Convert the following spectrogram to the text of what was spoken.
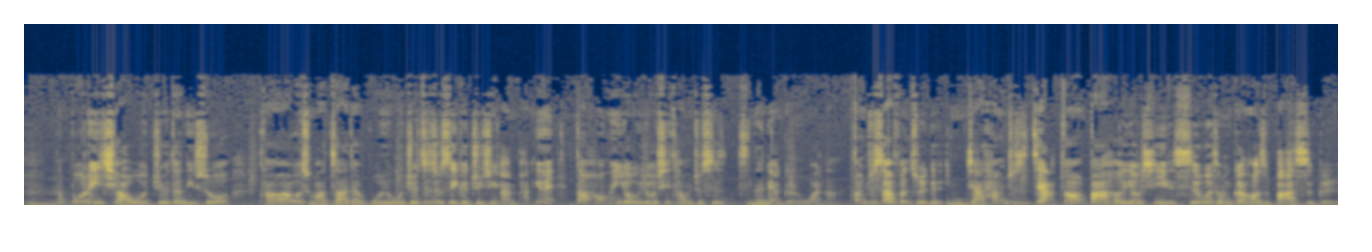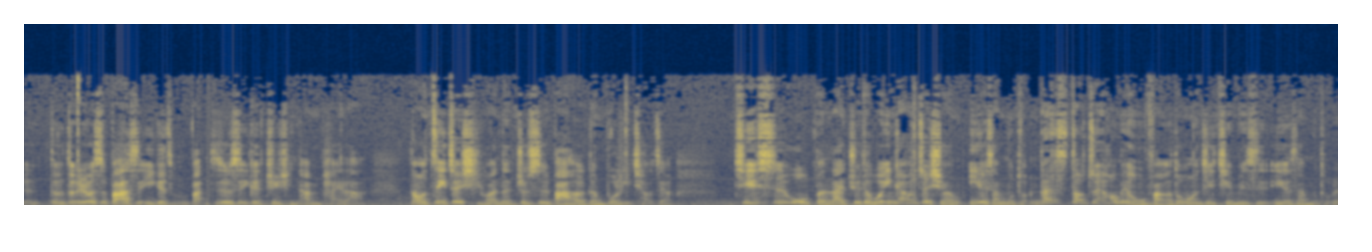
嗯，那玻璃桥，我觉得你说他会为什么要炸掉玻璃？我觉得这就是一个剧情安排。因为到后面游游戏他们就是只能两个人玩啊，他们就是要分出一个赢家，他们就是这样。然后拔河游戏也是，为什么刚好是八十个人，对不对？如果是八十一个怎么办？这就是一个剧情的安排啦。那我自己最喜欢的就是拔河跟玻璃桥这样。其实我本来觉得我应该会最喜欢一二三木头人，但是到最后面我们反而都忘记前面是一二三木头人，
